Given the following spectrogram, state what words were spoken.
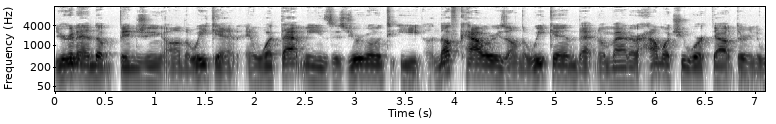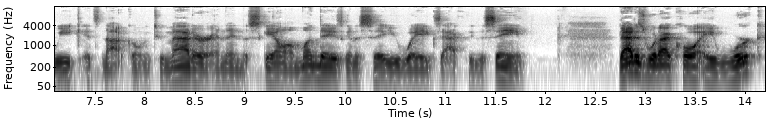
you're going to end up binging on the weekend. And what that means is you're going to eat enough calories on the weekend that no matter how much you worked out during the week, it's not going to matter. And then the scale on Monday is going to say you weigh exactly the same. That is what I call a work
